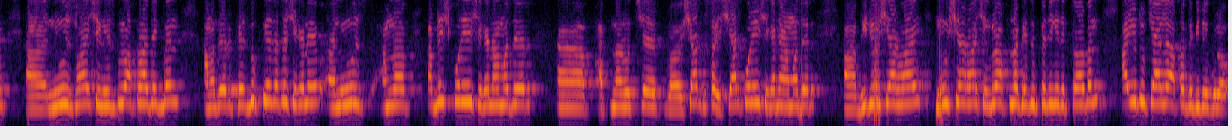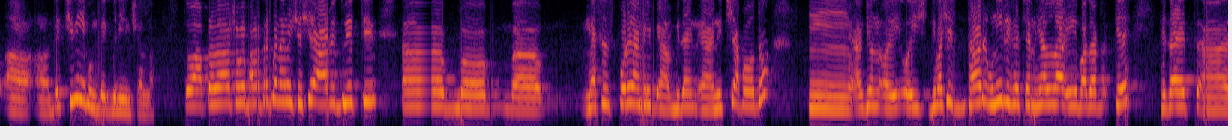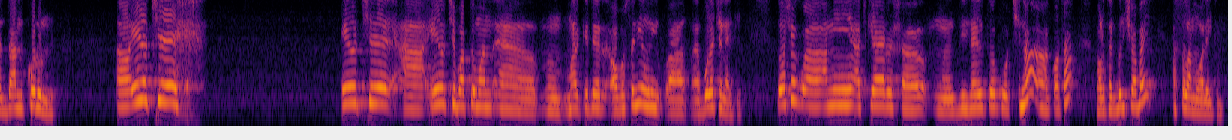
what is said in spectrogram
নিউজ হয়, সেই নিউজগুলো আপনারা দেখবেন। আমাদের ফেসবুক পেজ আছে, সেখানে নিউজ আমরা পাবলিশ করি। সেখানে আমাদের আপনার হচ্ছে শেয়ার সরি শেয়ার করি। সেখানে আমাদের ভিডিও শেয়ার হয় নিউজ শেয়ার হয়, সেগুলো আপনার ফেসবুক পেজে গিয়ে দেখতে পারবেন। আর ইউটিউব চ্যানেলে আপনাদের ভিডিওগুলো দেখছেনই এবং দেখবেন ইনশাল্লাহ তো আপনারা সবাই ভালো থাকবেন। আমি শেষে আর দু একটি মেসেজ পড়ে আমি বিদায় নিচ্ছি আপাতত। একজন ওই ওই দিবাসী ধার উনি লিখেছেন, হে আল্লাহ, এই বাজারকে হেদায়েত দান করুন। এই হচ্ছে এই হচ্ছে এই হচ্ছে বর্তমান মার্কেটের অবস্থা নিয়ে উনি বলেছেন আর কি। দর্শক আমি আজকে আর দীর্ঘায়িত করছি না কথা। ভালো থাকবেন সবাই। আসসালামু আলাইকুম।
